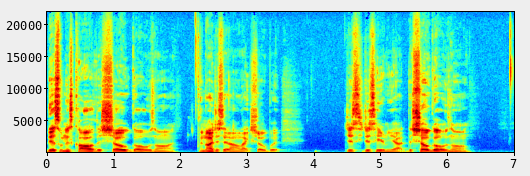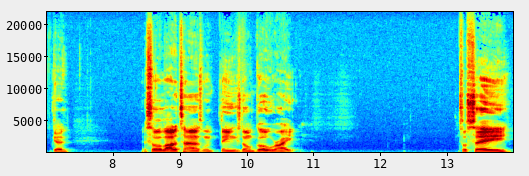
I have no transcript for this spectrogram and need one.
this one is called "The Show Goes On." I know I just said I don't like show, but just just hear me out. The show goes on. Okay. And so a lot of times when things don't go right, so say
